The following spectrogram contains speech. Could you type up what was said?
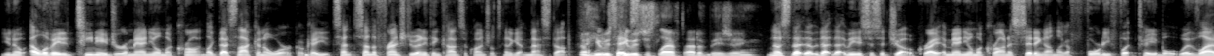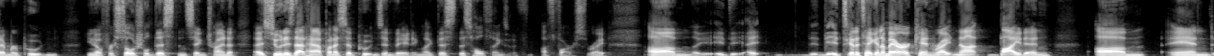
you know, elevated teenager Emmanuel Macron. Like that's not going to work. Okay, send, send the French to do anything consequential. It's going to get messed up. No, he was takes, he was just laughed out of Beijing. No, so that, that, that, I mean it's just a joke, right? Emmanuel Macron is sitting on like a forty foot table with Vladimir Putin. You know, for social distancing, trying to. As soon as that happened, I said Putin's invading. Like this, this whole thing's a, a farce, right? Um, it, it, it's going to take an American, right? Not Biden. Um, and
